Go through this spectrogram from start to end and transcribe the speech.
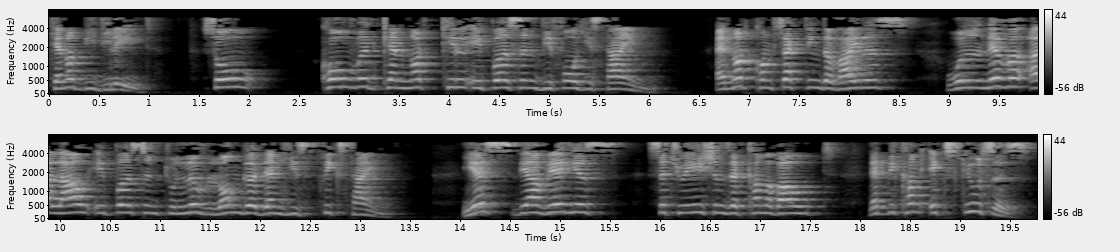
cannot be delayed. So, COVID cannot kill a person before his time. And not contracting the virus will never allow a person to live longer than his fixed time. Yes, there are various situations that come about that become excuses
